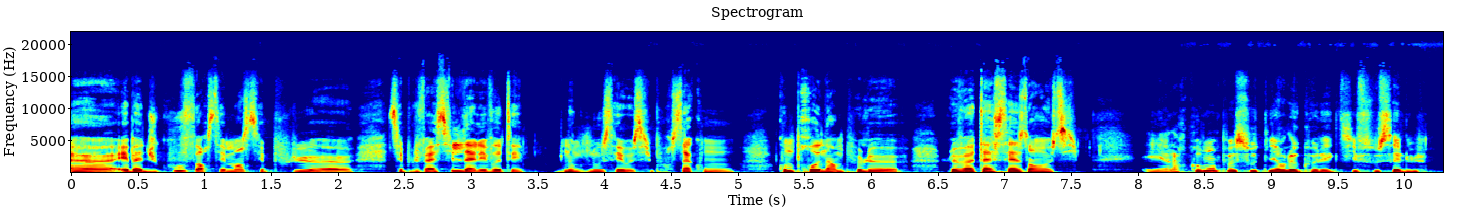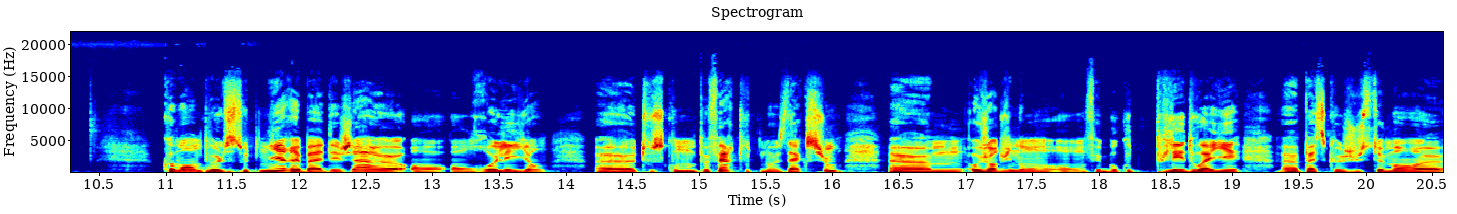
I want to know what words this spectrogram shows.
et ben, du coup, forcément, c'est plus, euh, c'est plus facile d'aller voter. Donc nous, c'est aussi pour ça qu'on prône un peu le, le, vote à 16 ans aussi. Et alors, comment on peut soutenir le collectif sous élus Comment on peut le soutenir? Eh ben Déjà euh, en, relayant euh, tout ce qu'on peut faire, toutes nos actions. Aujourd'hui, on, on, fait beaucoup de plaidoyer parce que justement,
